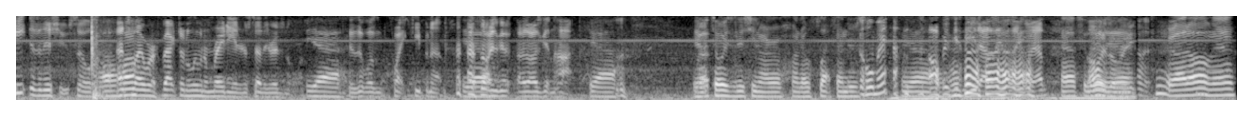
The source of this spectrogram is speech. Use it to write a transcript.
heat is an issue. So that's Uh-huh. why we're back to an aluminum radiator instead of the original one. Yeah. Because it wasn't quite keeping up. Yeah. That's always good. I was always getting hot. Yeah. Yeah, But- that's always an issue on our on our flat fenders. Oh man, it's Yeah. always getting heat out of these things, man. Absolutely. Always yeah. Right on, man.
